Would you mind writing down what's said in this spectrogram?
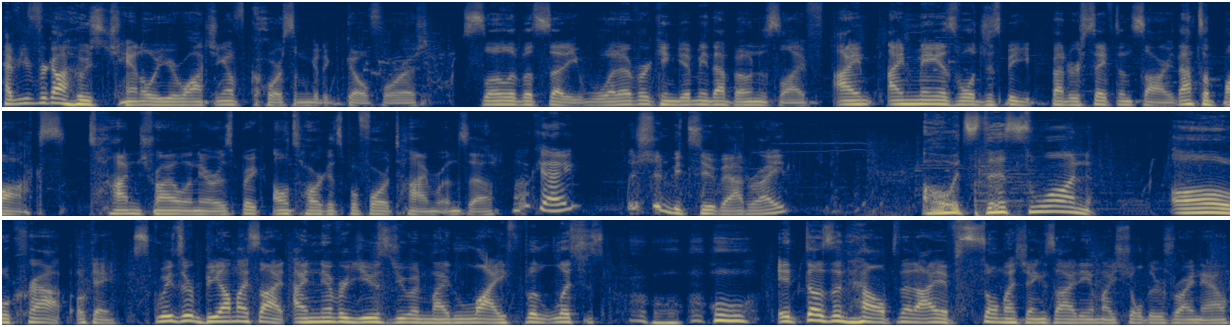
Have you forgot whose channel you're watching? Of course I'm gonna go for it. Slowly but steady. Whatever can give me that bonus life. I I may as well just be better safe than sorry. That's a box. Time trial and errors. Break all targets before time runs out. Okay. This shouldn't be too bad, right? Oh, it's this one. Oh, crap. Okay. Squeezer, be on my side. I never used you in my life, but let's just... Oh, oh. It doesn't help that I have so much anxiety on my shoulders right now.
